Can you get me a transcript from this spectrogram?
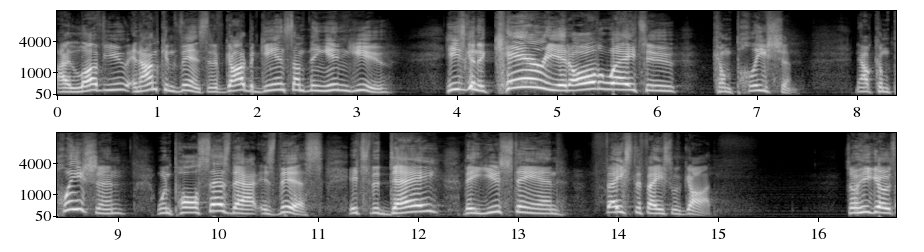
I love you, and I'm convinced that if God began something in you, he's going to carry it all the way to completion. Now, completion, when Paul says that, is this it's the day that you stand face to face with God. So he goes,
